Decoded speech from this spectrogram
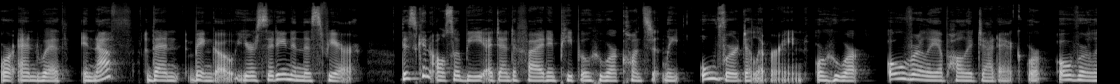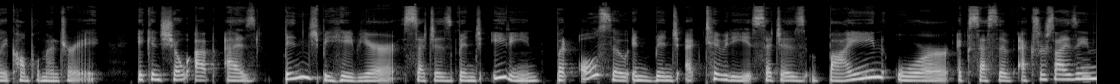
or end with enough, then bingo, you're sitting in this fear. This can also be identified in people who are constantly over delivering or who are overly apologetic or overly complimentary. It can show up as binge behavior, such as binge eating, but also in binge activities, such as buying or excessive exercising.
